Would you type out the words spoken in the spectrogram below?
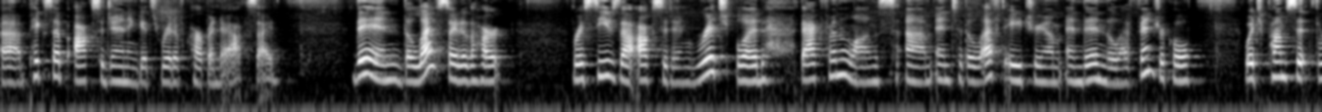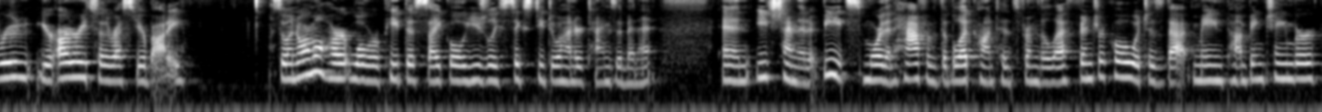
uh, picks up oxygen and gets rid of carbon dioxide. Then the left side of the heart receives that oxygen rich blood back from the lungs um, into the left atrium and then the left ventricle, which pumps it through your arteries to the rest of your body. So a normal heart will repeat this cycle usually 60 to 100 times a minute. And each time that it beats, more than half of the blood contents from the left ventricle, which is that main pumping chamber,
